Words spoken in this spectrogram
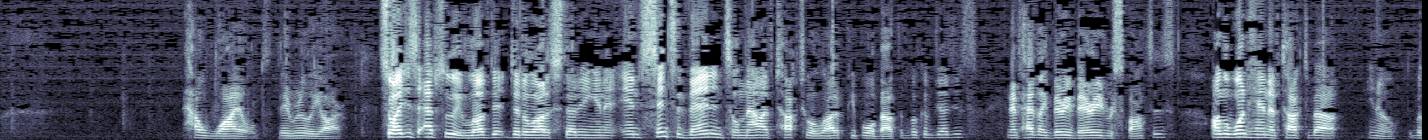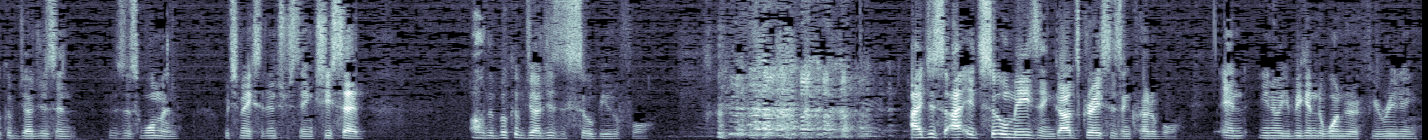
how wild they really are. So I just absolutely loved it, did a lot of studying in it, and since then until now I've talked to a lot of people about the book of Judges, and I've had like very varied responses. On the one hand, I've talked about, you know, the book of Judges and there's this woman which makes it interesting. She said, "Oh, the book of Judges is so beautiful." I just, I, it's so amazing. God's grace is incredible. and you know you begin to wonder if you're reading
